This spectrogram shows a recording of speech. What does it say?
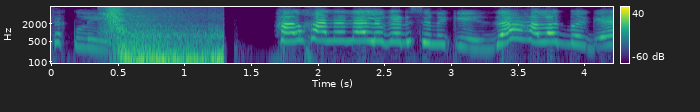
থাকলি হাল খানা না লগাড়ি শুনে কি যা হালত বগে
